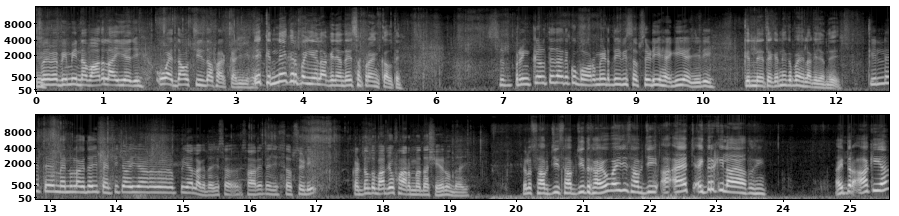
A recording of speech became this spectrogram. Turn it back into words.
ਜਿਵੇਂ ਵੀ ਮਹੀਨਾ ਬਾਅਦ ਲਾਈ ਹੈ ਜੀ ਉਹ ਐਦਾਂ ਉਸ ਚੀਜ਼ ਦਾ ਫ਼ਰਕ ਹੈ ਜੀ ਇਹ। ਇਹ ਕਿੰਨੇ ਕੁ ਰੁਪਏ ਲੱਗ ਜਾਂਦੇ ਸਪ੍ਰਿੰਕਲ ਤੇ? ਸਪ੍ਰਿੰਕਲ ਤੇ ਤਾਂ ਦੇਖੋ ਗਵਰਨਮੈਂਟ ਦੀ ਵੀ ਸਬਸਿਡੀ ਹੈਗੀ ਹੈ ਜੀ ਇਹਦੀ। ਕਿੱਲੇ ਤੇ ਕਿੰਨੇ ਕੁ ਪੈਸੇ ਲੱਗ ਜਾਂਦੇ? ਜੀ ਕਿੱਲੇ ਤੇ ਮੈਨੂੰ ਲੱਗਦਾ ਜੀ 35 40 ਹਜ਼ਾਰ ਰੁਪਇਆ ਲੱਗਦਾ ਜੀ ਸ- ਸਾਰੇ ਤੇ ਜੀ ਸਬਸਿਡੀ ਕੱਢਣ ਤੋਂ ਬਾਅਦ ਜੋ ਫਾਰਮਰ ਦਾ ਸ਼ੇਅਰ ਹੁੰਦਾ ਜੀ। ਚਲੋ ਸਬਜੀ ਸਬਜੀ ਦਿਖਾਇਓ ਬਾਈ ਜੀ ਸਬਜੀ। ਆ ਇਹ ਇੱਧਰ ਕੀ ਲਾਇਆ ਤੁਸੀਂ? ਇੱਧਰ ਆ ਕੀ ਆ?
